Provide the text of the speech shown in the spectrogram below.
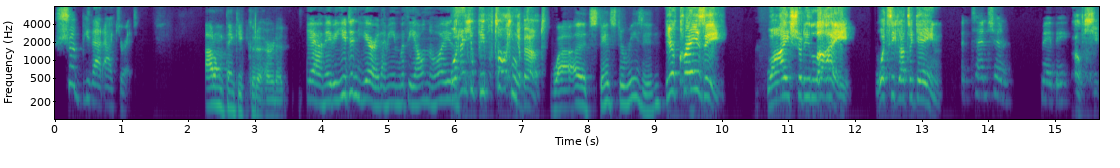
should be that accurate. I don't think he could have heard it. yeah, maybe he didn't hear it. I mean, with the L noise. What are you people talking about? Well, uh, it stands to reason. You're crazy. Why should he lie? What's he got to gain? Attention, maybe. Oh, you,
